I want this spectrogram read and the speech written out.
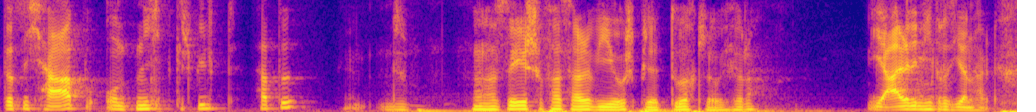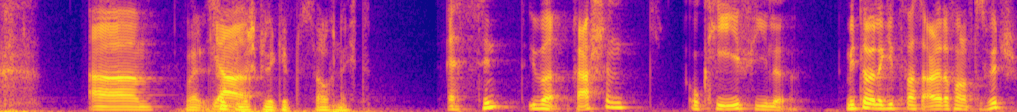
das ich habe und nicht gespielt hatte. Du hast eh schon fast alle Wii U-Spiele durch, glaube ich, oder? Ja, alle, die mich interessieren halt. ähm, Weil so ja, viele Spiele gibt es auch nicht. Es sind überraschend okay viele. Mittlerweile gibt es fast alle davon auf der Switch.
